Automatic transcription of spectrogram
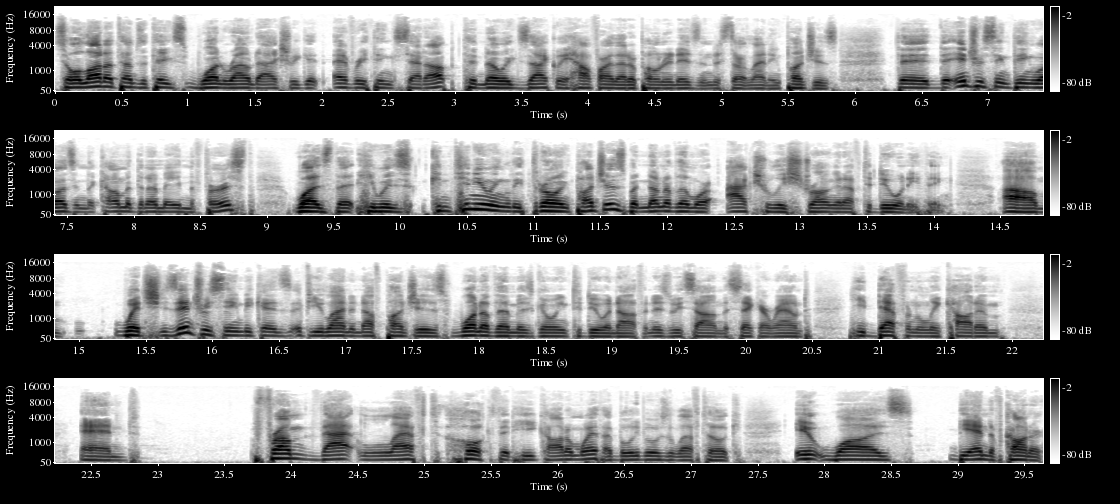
So a lot of times it takes one round to actually get everything set up to know exactly how far that opponent is and to start landing punches. The the interesting thing was, in the comment that I made in the first, was that he was continually throwing punches, but none of them were actually strong enough to do anything. Um, which is interesting because if you land enough punches, one of them is going to do enough. And as we saw in the second round, he definitely caught him. And from that left hook that he caught him with, I believe it was a left hook, it was the end of Conor.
